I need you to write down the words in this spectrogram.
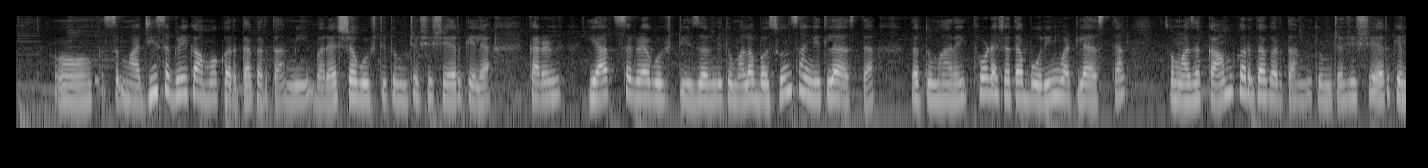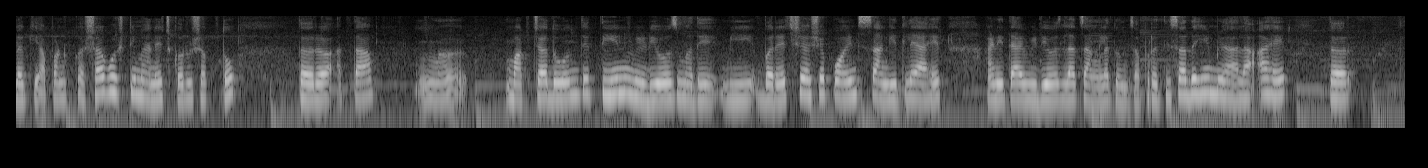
स माझी सगळी कामं करता करता मी बऱ्याचशा गोष्टी तुमच्याशी शेअर केल्या. कारण याच सगळ्या गोष्टी जर मी तुम्हाला बसून सांगितल्या असत्या तर तुम्हालाही थोड्याशा त्या बोरिंग वाटल्या असत्या. सो माझं काम करता करता मी तुमच्याशी शेअर केलं की आपण कशा गोष्टी मॅनेज करू शकतो. तर आता मागच्या दोन ते तीन व्हिडिओजमध्ये मी बरेचसे असे पॉईंट्स सांगितले आहेत आणि त्या व्हिडिओजला चांगला तुमचा प्रतिसादही मिळाला आहे. तर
